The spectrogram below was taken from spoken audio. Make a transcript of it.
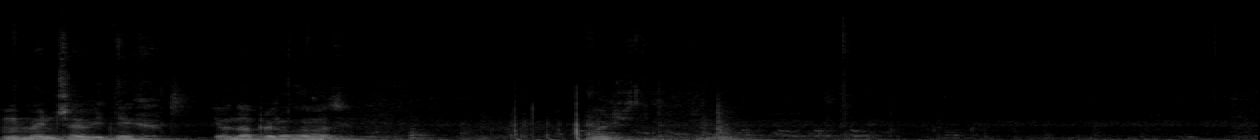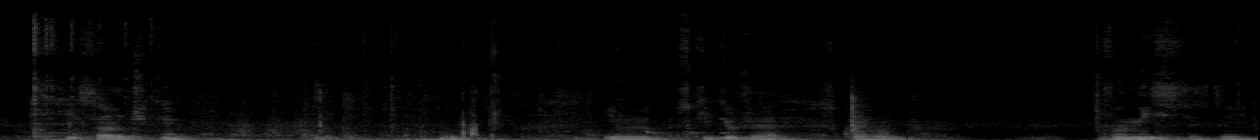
менша від них і вона перелазить. Бачите? Такі самчики. Їм скільки вже скоро два місяці,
